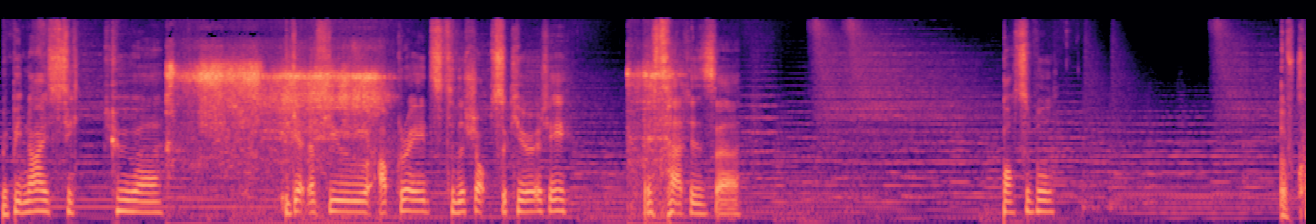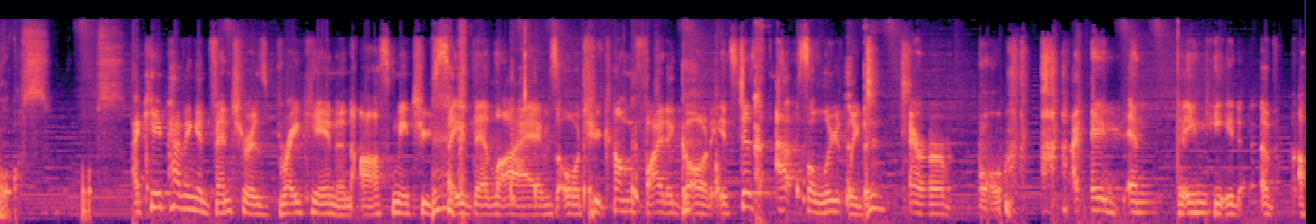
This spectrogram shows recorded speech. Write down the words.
would be nice to, to uh, get a few upgrades to the shop security, if that is uh, possible. Of course, of course. I keep having adventurers break in and ask me to save their lives or to come fight a god. It's just absolutely terrible. I am in need of a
